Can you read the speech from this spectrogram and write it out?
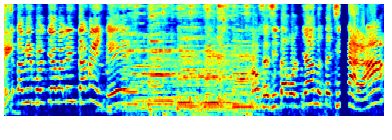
Ella también volteaba lentamente. No sé si está volteando, está excitada.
